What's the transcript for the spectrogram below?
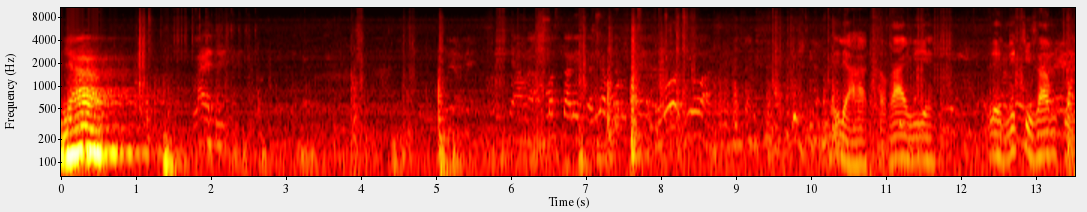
જાય. જેવા કરે ને એવું જ થાય. હે દરજી એટલે નીચી જામતી.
